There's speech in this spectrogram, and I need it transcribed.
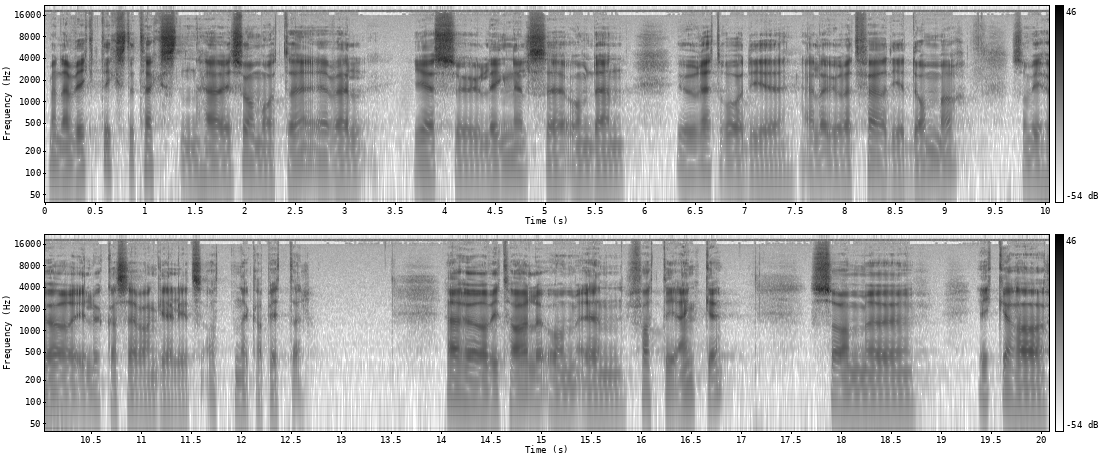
men den viktigste teksten her i så måte er vel Jesu lignelse om den urettrådige eller urettferdige dommer som vi hører i Lukasevangeliets 18. kapittel. Her hører vi tale om en fattig enke som uh, ikke har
